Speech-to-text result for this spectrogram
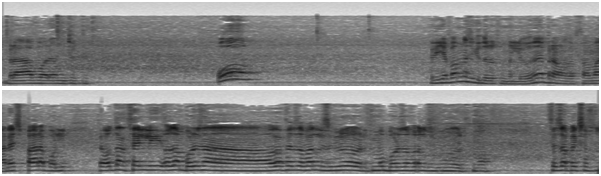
Μπράβο ρε μου τσίτι. Ω! Παιδιά, πάμε να συγκεντρωθούμε λίγο. Δεν είναι πράγματα αυτά. Μου αρέσει πάρα πολύ. Ε, Όταν, θέλει, όταν, μπορείς να, όταν θες να βάλεις γρήγορο ρυθμό, μπορείς να βάλεις γρήγορο ρυθμό. Θες να παίξεις αυτό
